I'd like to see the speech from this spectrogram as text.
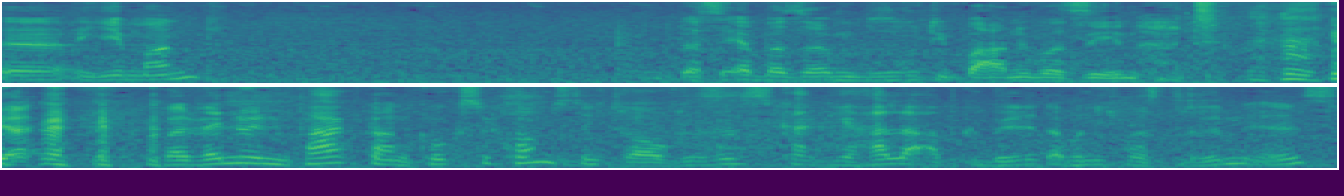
äh, jemand, dass er bei seinem Besuch die Bahn übersehen hat. Ja, Weil wenn du in den Parkplan guckst, du kommst nicht drauf. Es ist die Halle abgebildet, aber nicht was drin ist.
